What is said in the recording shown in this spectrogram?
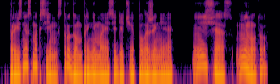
— произнес Максим, с трудом принимая сидячее положение. «И сейчас, минуту».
